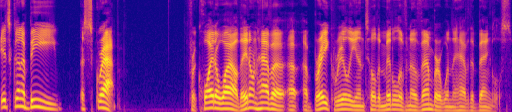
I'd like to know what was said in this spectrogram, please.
It's going to be a scrap for quite a while. They don't have a, a, a, break really until the middle of November when they have the Bengals.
